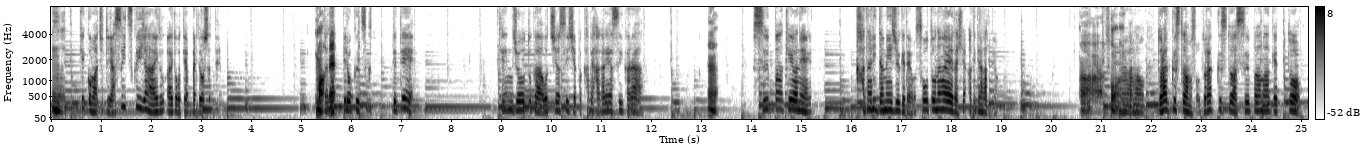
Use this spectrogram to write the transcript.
うん。結構まあちょっと安い作りじゃないああいうとこってやっぱりどうしたって。まあね。広く作ってて、天井とか落ちやすいし、やっぱ壁剥がれやすいから、うん。スーパー系はね、かなりダメージ受けたよ。相当長い間ひ開けてなかったよ。ああ、そううなんん、あのドラッグストアもそう。ドラッグストア、スーパーマーケット、だ。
